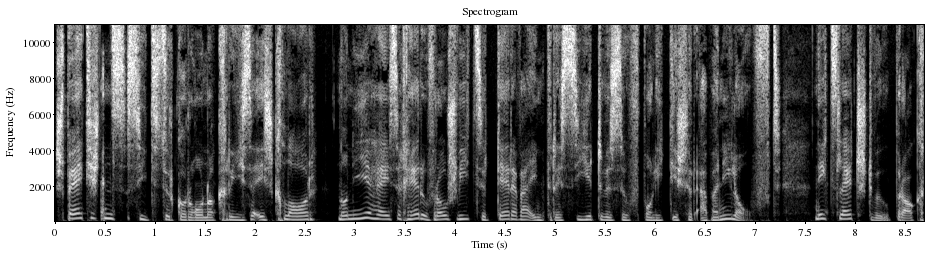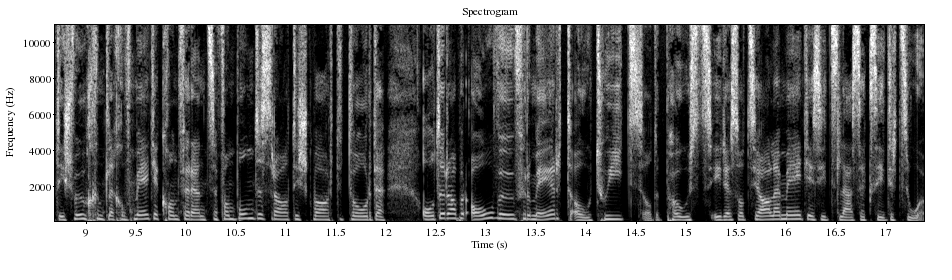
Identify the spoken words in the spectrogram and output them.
Spätestens seit der Corona-Krise ist klar, noch nie haben sich Herr und Frau Schweizer derweil interessiert, was auf politischer Ebene läuft. Nicht zuletzt, weil praktisch wöchentlich auf Medienkonferenzen vom Bundesrat ist gewartet wurde. Oder aber auch, weil vermehrt auch Tweets oder Posts in den sozialen Medien sind zu lesen dazu.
